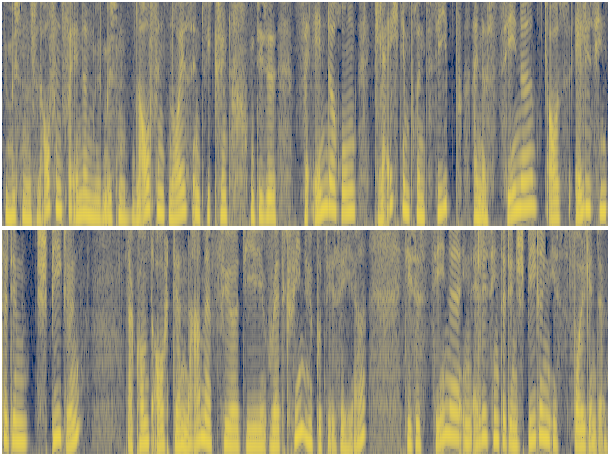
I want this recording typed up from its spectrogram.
wir müssen uns laufend verändern, wir müssen laufend Neues entwickeln und diese Veränderung gleicht im Prinzip einer Szene aus Alice hinter den Spiegeln. Da kommt auch der Name für die Red Queen Hypothese her. Diese Szene in Alice hinter den Spiegeln ist folgende.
